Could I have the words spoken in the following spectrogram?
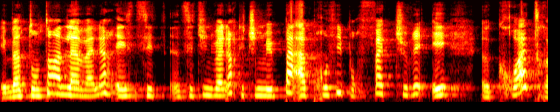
et eh ben ton temps a de la valeur et c'est c'est une valeur que tu ne mets pas à profit pour facturer et euh, croître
